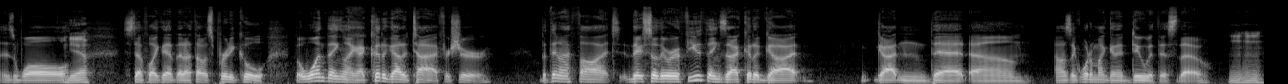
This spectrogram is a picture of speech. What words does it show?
his wall. Yeah. stuff like that that I thought was pretty cool. But one thing, like, I could have got a tie for sure. But then I thought there, so there were a few things I could have got gotten that um, I was like, what am I going to do with this though? Mm-hmm.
